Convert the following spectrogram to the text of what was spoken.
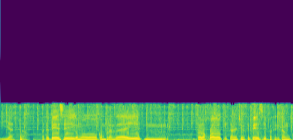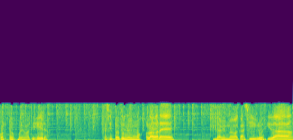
Y ya está. FPS, como comprendéis, mm, todos los juegos que están hechos en GPS parece que están cortados por una tijera. Casi todos tienen los mismos colores, la misma casi velocidad.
